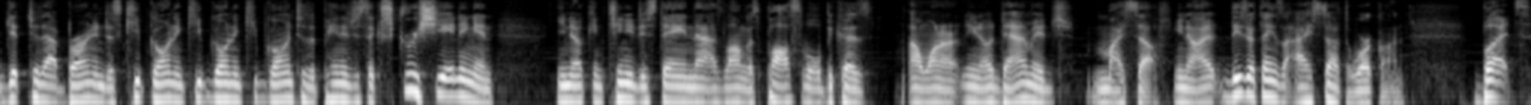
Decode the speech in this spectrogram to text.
get to that burn and just keep going and keep going and keep going to the pain is just excruciating and you know, continue to stay in that as long as possible because I want to, you know, damage myself. You know, I, these are things I still have to work on. But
